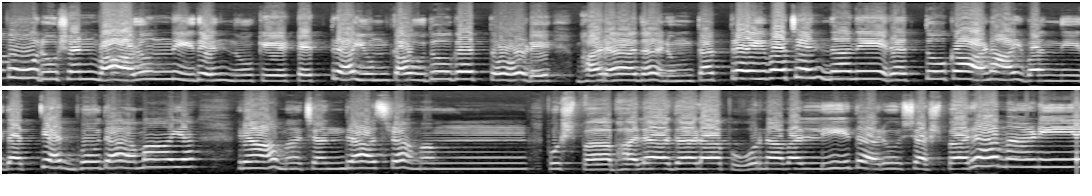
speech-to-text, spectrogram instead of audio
പുരുഷൻ വാഴുന്നിതെന്നു കേട്ടെത്രയും കൗതുകത്തോടെ ഭരതനും തത്രൈവ ചെന്ന നേരത്തു കാണായി വന്നിതത്യദ്ഭുതമായ രാമചന്ദ്രാശ്രമം. പുഷ്പഫലദള പൂർണവല്ലി തരു ഷഷ്പരമണീയ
